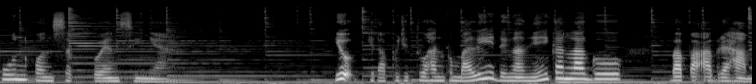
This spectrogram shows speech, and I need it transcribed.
pun konsekuensinya. Yuk, kita puji Tuhan kembali dengan nyanyikan lagu Bapak Abraham.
